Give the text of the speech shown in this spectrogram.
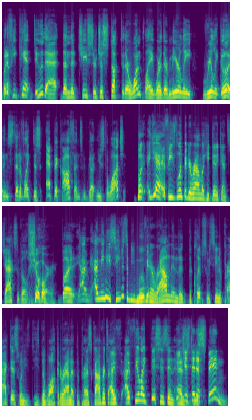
But if he can't do that, then the Chiefs are just stuck to their one play where they're merely really good instead of like this epic offense we've gotten used to watching. But yeah, if he's limping around like he did against Jacksonville, sure. But I, I mean, he seems to be moving around in the, the clips we've seen in practice when he's, he's been walking around at the press conference. I I feel like this isn't He as just did a spin.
